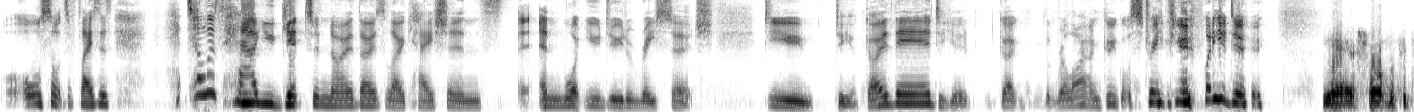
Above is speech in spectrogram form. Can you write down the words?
all sorts of places. Tell us how you get to know those locations and what you do to research. Do you do you go there? Do you go rely on Google Street View? What do you do? Yeah, sure. Look, it's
